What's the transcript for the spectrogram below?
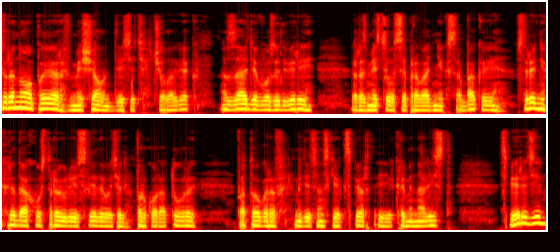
Рено ПР вмещал 10 человек. Сзади, возле двери, разместился проводник с собакой. В средних рядах устроились следователь прокуратуры, фотограф, медицинский эксперт и криминалист. Спереди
